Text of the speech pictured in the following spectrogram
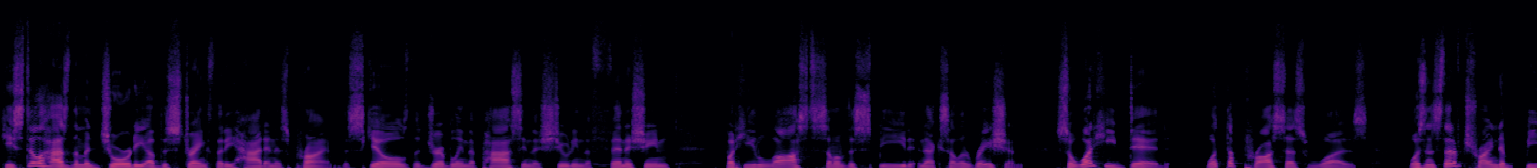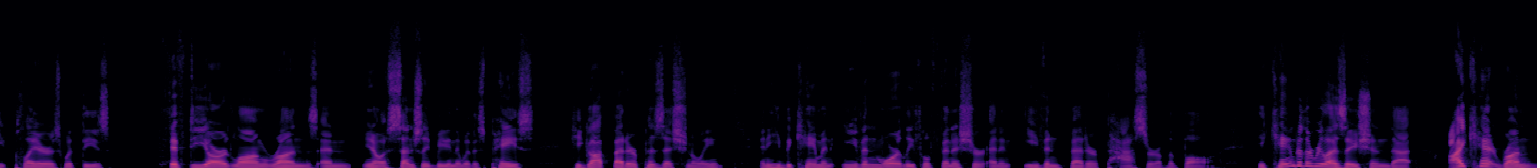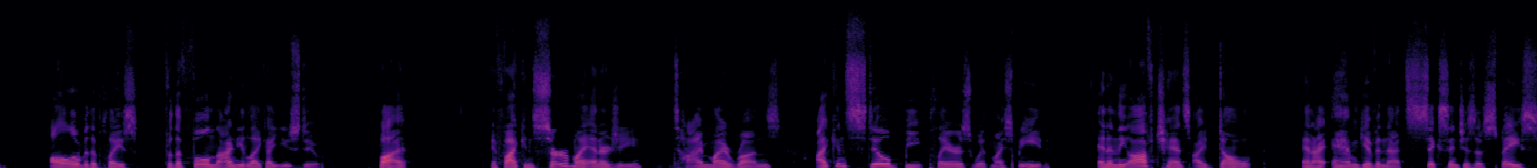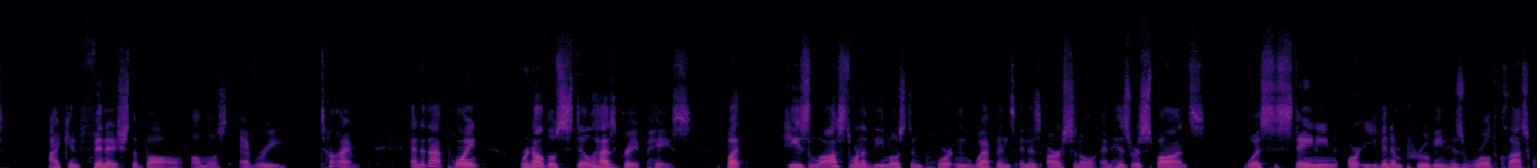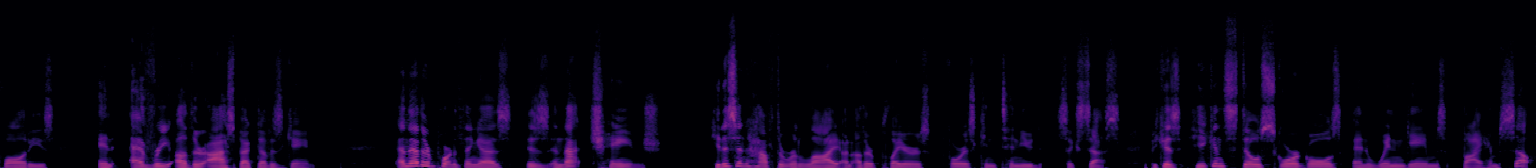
he still has the majority of the strength that he had in his prime. The skills, the dribbling, the passing, the shooting, the finishing, but he lost some of the speed and acceleration. So, what he did, what the process was, was instead of trying to beat players with these 50 yard long runs and, you know, essentially beating them with his pace, he got better positionally and he became an even more lethal finisher and an even better passer of the ball. He came to the realization that I can't run all over the place for the full 90 like I used to. But if I can serve my energy, time my runs, I can still beat players with my speed. And in the off chance I don't, and I am given that six inches of space, I can finish the ball almost every time. And at that point, Ronaldo still has great pace, but he's lost one of the most important weapons in his arsenal, and his response was sustaining or even improving his world class qualities in every other aspect of his game. And the other important thing is, is in that change, he doesn't have to rely on other players for his continued success because he can still score goals and win games by himself.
